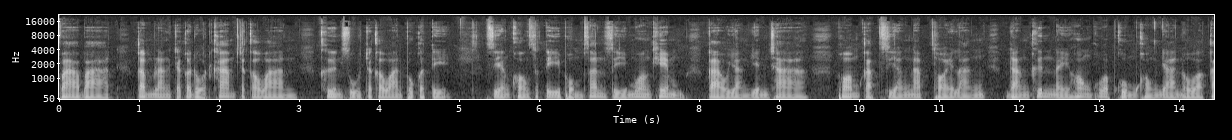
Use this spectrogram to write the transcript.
ฟาบาทกำลังจะกระโดดข้ามจักรวาล คืนสู่จักรวาลปกติ เสียงของสตรีผมสั้นสีม่วงเข้ม กล่าวอย่างเย็นชา พร้อมกับเสียงนับถอยหลัง ดังขึ้นในห้องควบคุมของยานอวก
